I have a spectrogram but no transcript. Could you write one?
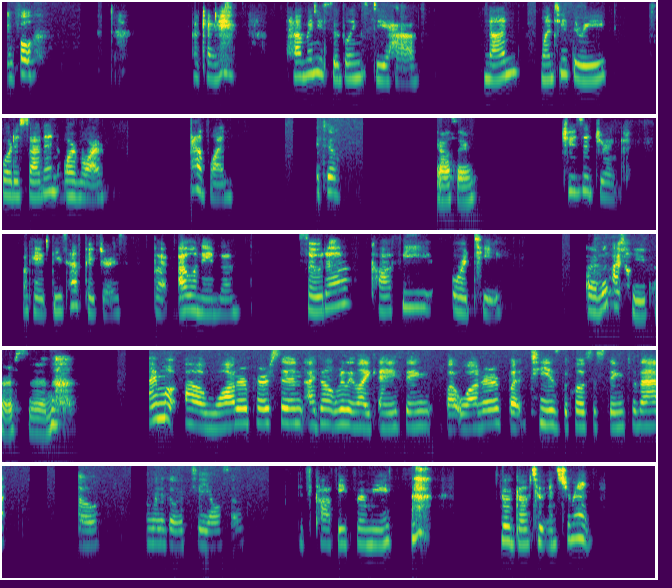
painful. Okay. How many siblings do you have? None, one, two, three, four to seven, or more? I have one. Me too. yeah, same. Choose a drink. Okay, these have pictures, but I will name them. Soda, coffee, or tea. I'm a tea person. I'm a, a water person. I don't really like anything but water, but tea is the closest thing to that. So I'm gonna go with tea also. It's coffee for me. Your go-to instrument?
